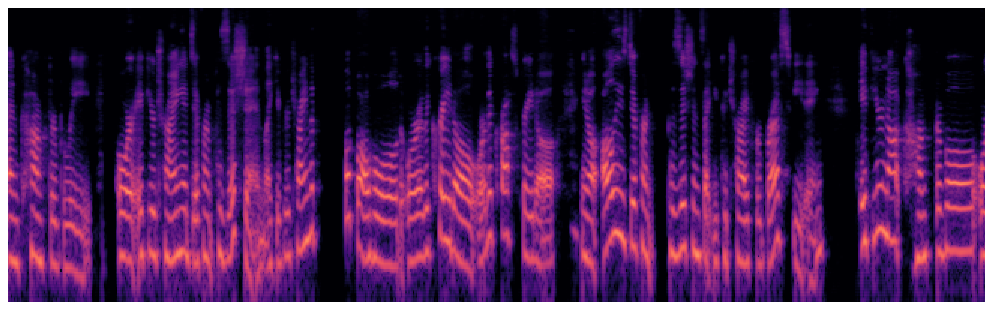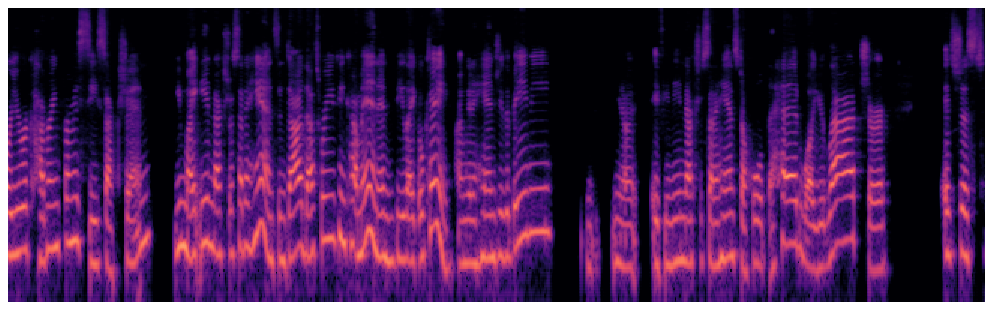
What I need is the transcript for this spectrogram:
and comfortably or if you're trying a different position, like if you're trying the football hold or the cradle or the cross cradle, you know, all these different positions that you could try for breastfeeding. If you're not comfortable or you're recovering from a C section, you might need an extra set of hands. And dad, that's where you can come in and be like, okay, I'm going to hand you the baby. You know, if you need an extra set of hands to hold the head while you latch, or it's just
